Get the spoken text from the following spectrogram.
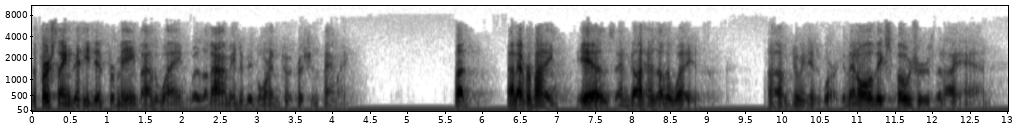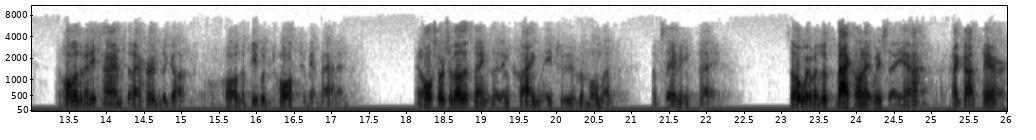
The first thing that He did for me, by the way, was allow me to be born into a Christian family. But not everybody is, and God has other ways of doing His work. And then all of the exposures that I had, all of the many times that I heard the gospel, all the people who talked to me about it, and all sorts of other things that inclined me to the moment of saving faith. So when we look back on it, we say, yeah, I got there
